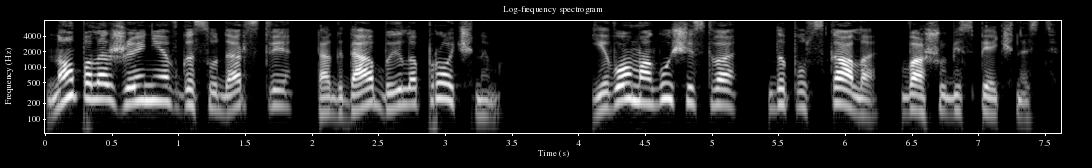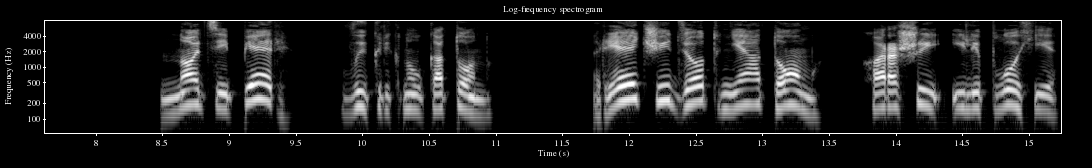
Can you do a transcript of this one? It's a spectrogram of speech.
но положение в государстве тогда было прочным. Его могущество допускало вашу беспечность. «Но теперь», — выкрикнул Катон, — «речь идет не о том, хороши или плохи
